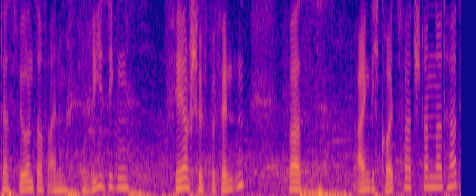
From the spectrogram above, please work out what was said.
dass wir uns auf einem riesigen Fährschiff befinden, was eigentlich Kreuzfahrtstandard hat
